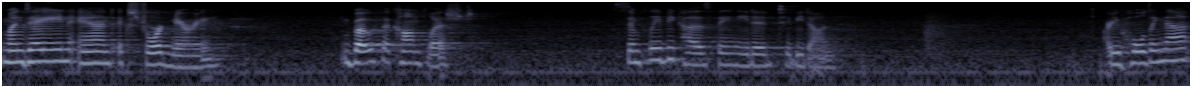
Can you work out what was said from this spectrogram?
Mundane and extraordinary, both accomplished simply because they needed to be done. Are you holding that?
